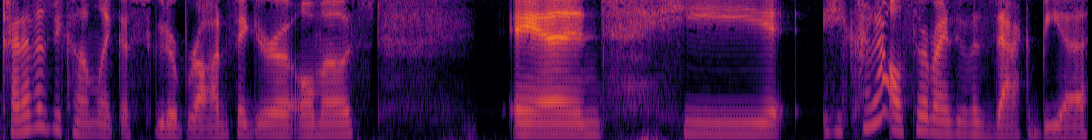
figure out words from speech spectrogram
Kind of has become like a Scooter Braun figure almost. And he he kind of also reminds me of a Zach Bia.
